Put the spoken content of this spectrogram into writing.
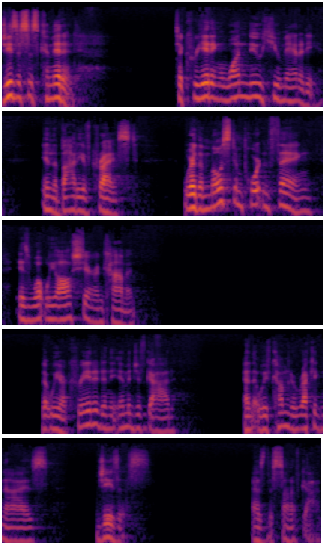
Jesus is committed to creating one new humanity in the body of Christ, where the most important thing is what we all share in common that we are created in the image of God and that we've come to recognize Jesus as the Son of God.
